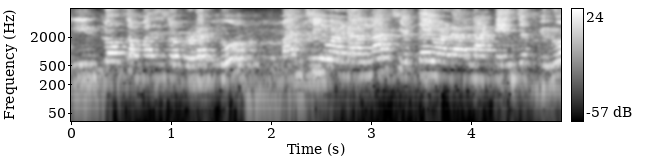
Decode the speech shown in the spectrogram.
ఈ ఇంట్లోకి సంబంధించిన ప్రొడక్ట్లు మంచి వాడాలనా చెడ్డవి వాడాలనా అంటే ఏం చెప్పారు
